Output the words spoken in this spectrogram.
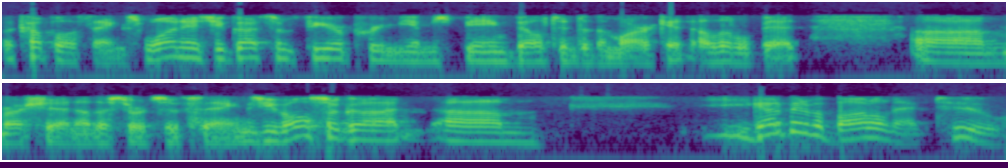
a couple of things. One is you've got some fear premiums being built into the market a little bit, um, Russia and other sorts of things. You've also got um, you got a bit of a bottleneck too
